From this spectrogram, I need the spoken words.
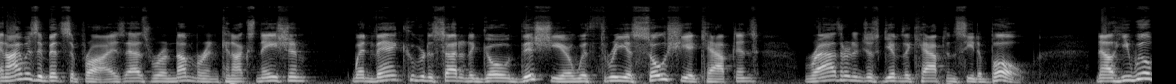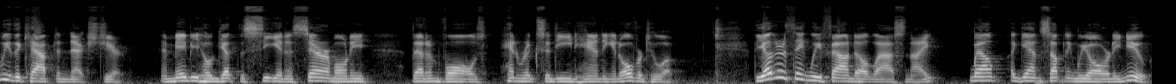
And I was a bit surprised, as were a number in Canucks Nation, when Vancouver decided to go this year with three associate captains rather than just give the captaincy to Bo. Now, he will be the captain next year, and maybe he'll get the C in a ceremony that involves Henrik Sedin handing it over to him. The other thing we found out last night, well, again, something we already knew.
